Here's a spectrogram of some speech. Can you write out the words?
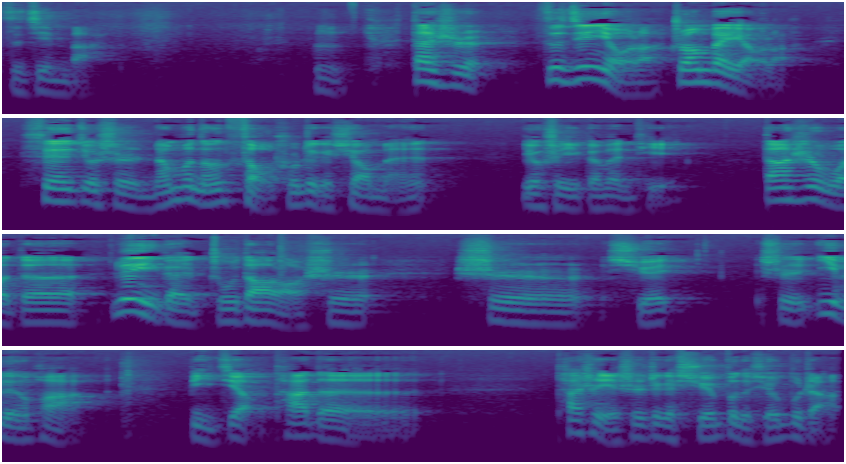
资金吧。嗯，但是。资金有了，装备有了，现在就是能不能走出这个校门，又是一个问题。当时我的另一个主导老师是学是异文化比较，他的他是也是这个学部的学部长，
